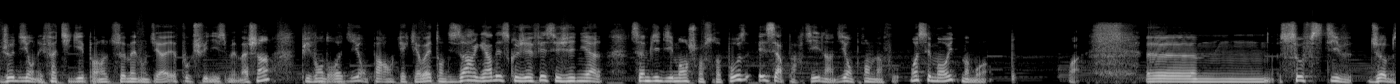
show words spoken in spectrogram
Jeudi, on est fatigué par notre semaine, on dit ah, il faut que je finisse mes machins. Puis vendredi, on part en cacahuète en disant ah, regardez ce que j'ai fait, c'est génial. Samedi, dimanche, on se repose et c'est reparti. Lundi, on prend de l'info. Moi, c'est mon rythme à moi. Euh, sauf Steve Jobs,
